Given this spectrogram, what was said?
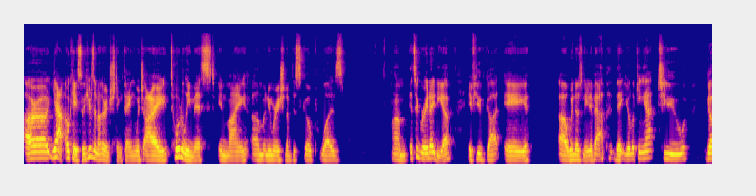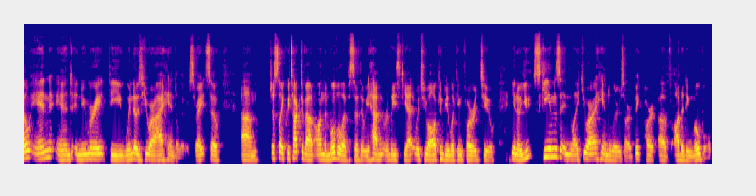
Uh, yeah, okay. So here's another interesting thing, which I totally missed in my um, enumeration of the scope was, um, it's a great idea if you've got a uh, Windows native app that you're looking at to go in and enumerate the Windows URI handlers, right? So um, just like we talked about on the mobile episode that we haven't released yet, which you all can be looking forward to, you know, you schemes and like URI handlers are a big part of auditing mobile.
